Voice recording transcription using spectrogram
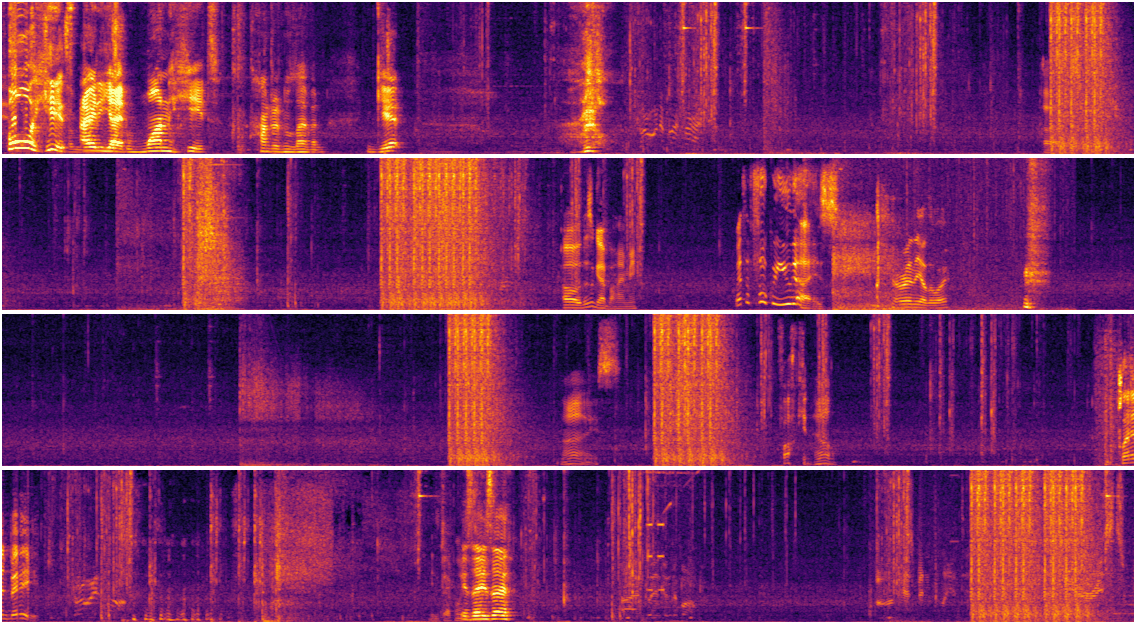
Four hits, 88. One hit, 111. Get real. Uh, oh, there's a guy behind me. Where the fuck were you guys? I ran the other way. Nice. Fucking hell. Plan B. He's definitely. Is there, is there?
